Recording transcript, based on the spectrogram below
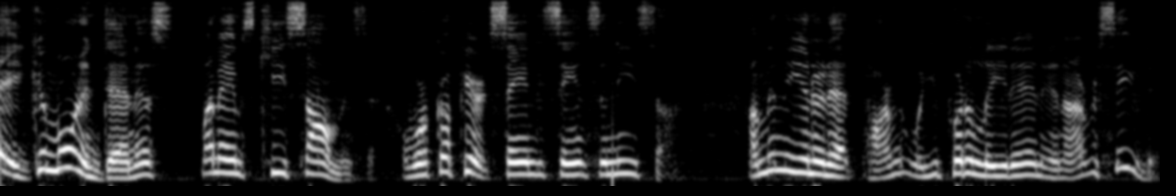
Hey, good morning, Dennis. My name's Keith Solmonson. I work up here at Sandy Sansing Nissan. I'm in the internet department where you put a lead in and I received it.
